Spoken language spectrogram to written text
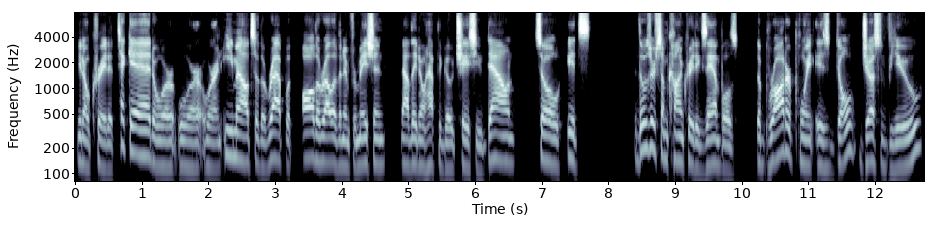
you know, create a ticket or or or an email to the rep with all the relevant information. Now they don't have to go chase you down. So it's those are some concrete examples. The broader point is don't just view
